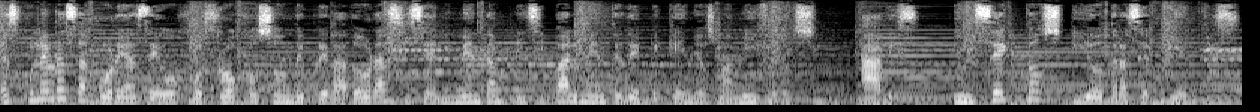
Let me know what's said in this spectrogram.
Las culebras arbóreas de ojos rojos son depredadoras y se alimentan principalmente de pequeños mamíferos, aves, insectos y otras serpientes.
